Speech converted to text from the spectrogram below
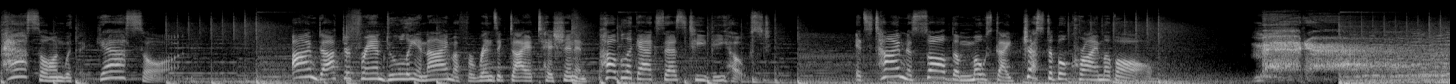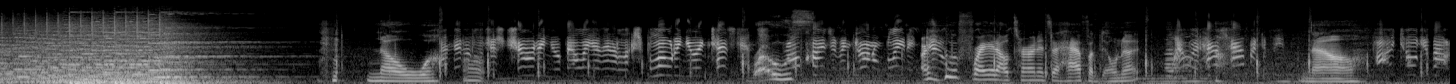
pass on with the gas on. I'm Dr. Fran Dooley, and I'm a forensic dietitian and public access TV host. It's time to solve the most digestible crime of all murder. No. And then it'll just churn in your belly and it'll explode in your intestines. Gross. All kinds of internal bleeding, Are too. you afraid I'll turn into half a donut? Well, it has happened to people. No. I told you about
